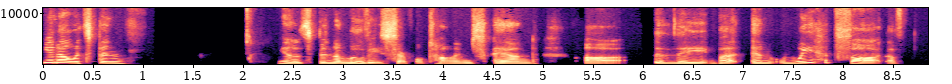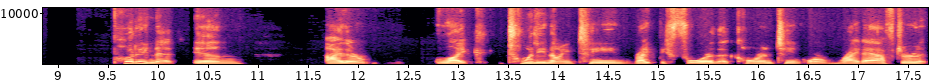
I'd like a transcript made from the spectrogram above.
You know, it's been you know it's been a movie several times and uh the but and we had thought of putting it in either like 2019 right before the quarantine or right after it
